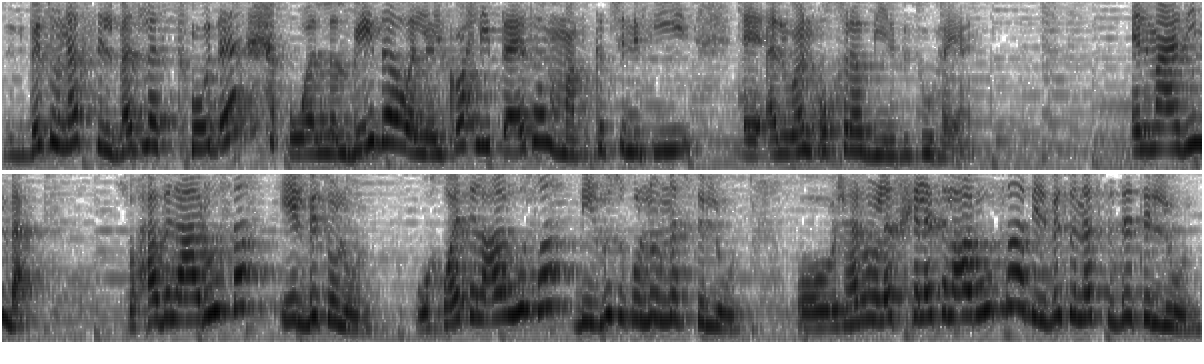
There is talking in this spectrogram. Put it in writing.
بيلبسوا نفس البدلة السوداء ولا البيضة ولا الكحلي بتاعتهم. ما أعتقدش إن في آه، ألوان أخرى بيلبسوها يعني. المعازيم بقى. صحاب العروسة يلبسوا لون. واخوات العروسة بيلبسوا كلهم نفس اللون. ومش عارفة ولاد خالات العروسة بيلبسوا نفس ذات اللون.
